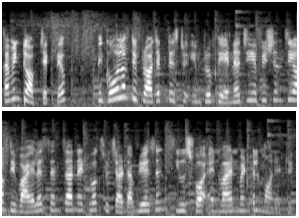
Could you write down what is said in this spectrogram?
Coming to objective, the goal of the project is to improve the energy efficiency of the wireless sensor networks which are WSNs used for environmental monitoring.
